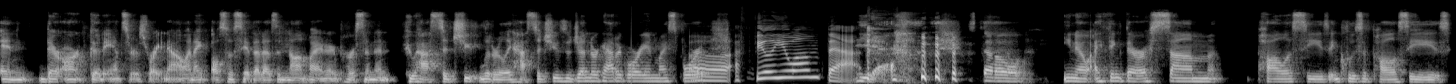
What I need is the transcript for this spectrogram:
And there aren't good answers right now. And I also say that as a non-binary person and who has to choose literally has to choose a gender category in my sport. Uh, I feel you on that. Yeah. so, you know, I think there are some policies inclusive policies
